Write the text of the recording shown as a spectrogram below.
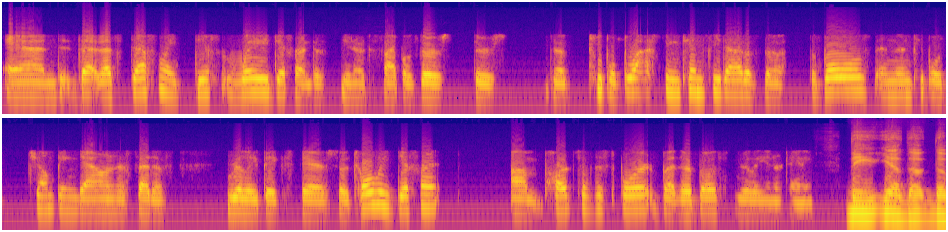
and that that's definitely different way different to you know disciples there's there's the people blasting 10 feet out of the the bowls and then people jumping down a set of really big stairs. So totally different um, parts of the sport, but they're both really entertaining. The yeah the the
